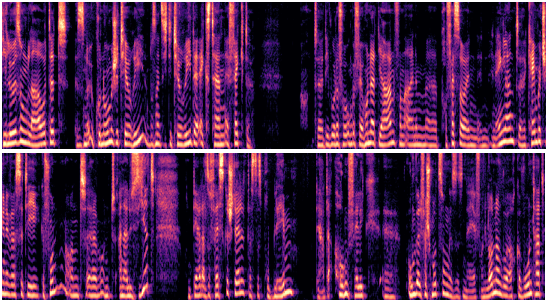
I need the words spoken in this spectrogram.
die Lösung lautet, es ist eine ökonomische Theorie und das nennt sich die Theorie der externen Effekte. Und äh, die wurde vor ungefähr 100 Jahren von einem äh, Professor in, in, in England, äh, Cambridge University, gefunden und, äh, und analysiert. Und der hat also festgestellt, dass das Problem der hatte augenfällig äh, Umweltverschmutzung. Das ist in der Nähe von London, wo er auch gewohnt hat.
